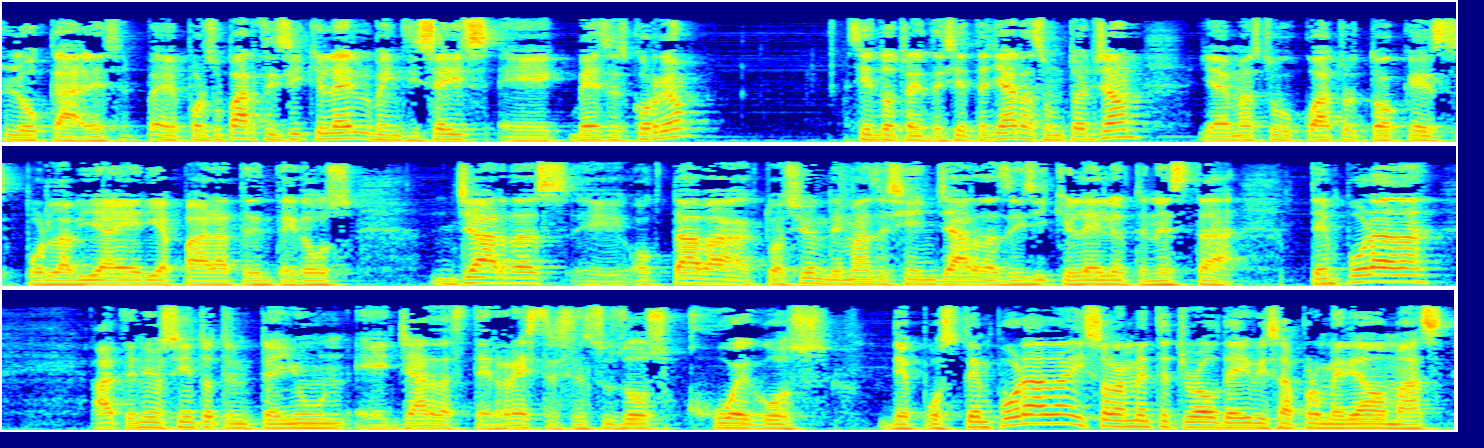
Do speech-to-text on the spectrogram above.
locales. Eh, por su parte, Ezekiel 26 eh, veces corrió, 137 yardas, un touchdown y además tuvo cuatro toques por la vía aérea para 32 yardas. Eh, octava actuación de más de 100 yardas de Ezekiel Elliott en esta temporada. Ha tenido 131 yardas terrestres en sus dos juegos de postemporada y solamente Terrell Davis ha promediado más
